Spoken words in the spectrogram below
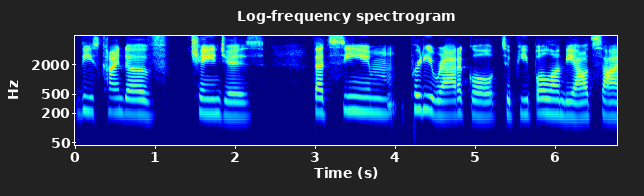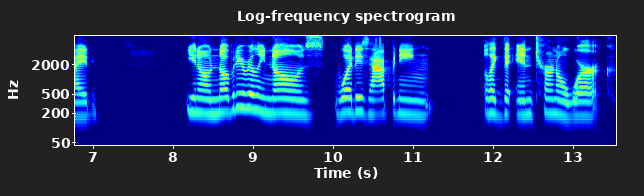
these kind of changes that seem pretty radical to people on the outside, you know, nobody really knows what is happening, like the internal work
